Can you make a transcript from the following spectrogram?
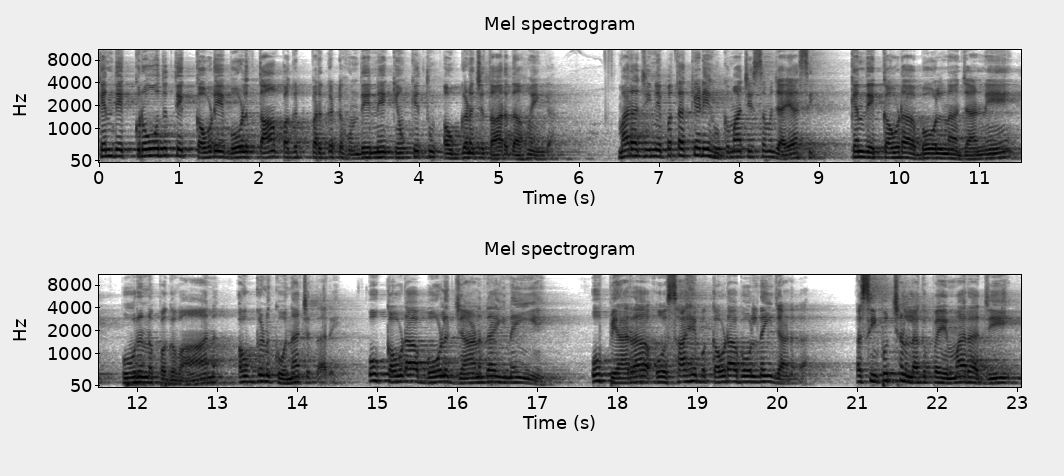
ਕਹਿੰਦੇ, ਕ੍ਰੋਧ ਤੇ ਕੌੜੇ ਬੋਲ ਤਾਂ ਪ੍ਰਗਟ ਪ੍ਰਗਟ ਹੁੰਦੇ ਨੇ ਕਿਉਂਕਿ ਤੂੰ ਔਗਣ ਚ ਤਾਰਦਾ ਹੋਏਗਾ। ਮਹਾਰਾਜ ਜੀ ਨੇ ਪਤਾ ਕਿਹੜੇ ਹੁਕਮਾਂ 'ਚ ਸਮਝਾਇਆ ਸੀ? ਕਹਿੰਦੇ, ਕੌੜਾ ਬੋਲ ਨਾ ਜਾਣੇ, ਪੂਰਨ ਭਗਵਾਨ ਔਗਣ ਕੋ ਨਾ ਚਤਾਰੇ ਉਹ ਕੌੜਾ ਬੋਲ ਜਾਣਦਾ ਹੀ ਨਹੀਂ ਏ। ਉਹ ਪਿਆਰਾ, ਉਹ ਸਾਹਿਬ ਕੌੜਾ ਬੋਲ ਨਹੀਂ ਜਾਣਦਾ। ਅਸੀਂ ਪੁੱਛਣ ਲੱਗ ਪਏ, ਮਹਾਰਾਜ ਜੀ,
